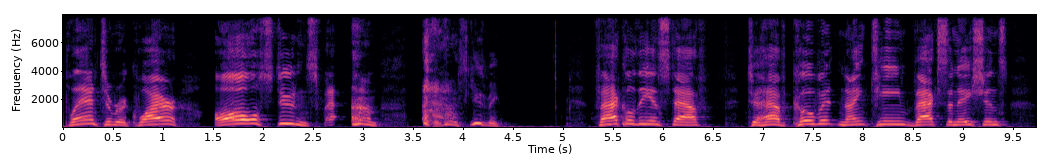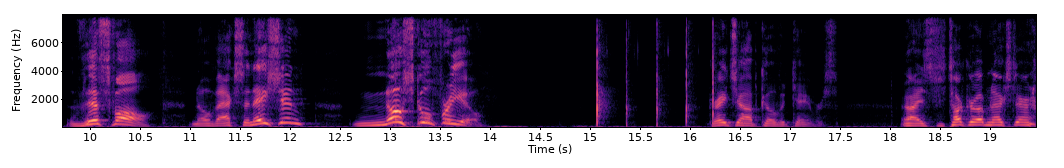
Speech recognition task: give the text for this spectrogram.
Plan to require all students, excuse me, faculty and staff to have COVID 19 vaccinations this fall. No vaccination, no school for you. Great job, COVID cavers. All right, is Tucker up next, Aaron?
